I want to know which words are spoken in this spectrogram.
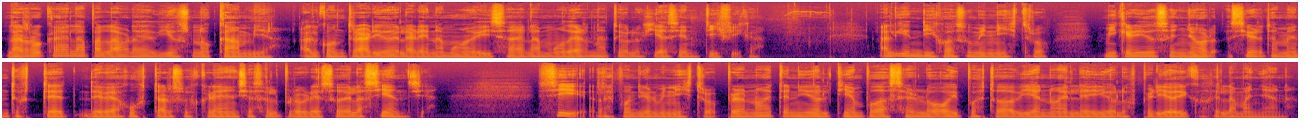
La roca de la palabra de Dios no cambia, al contrario de la arena movediza de la moderna teología científica. Alguien dijo a su ministro, Mi querido señor, ciertamente usted debe ajustar sus creencias al progreso de la ciencia. Sí, respondió el ministro, pero no he tenido el tiempo de hacerlo hoy, pues todavía no he leído los periódicos de la mañana.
